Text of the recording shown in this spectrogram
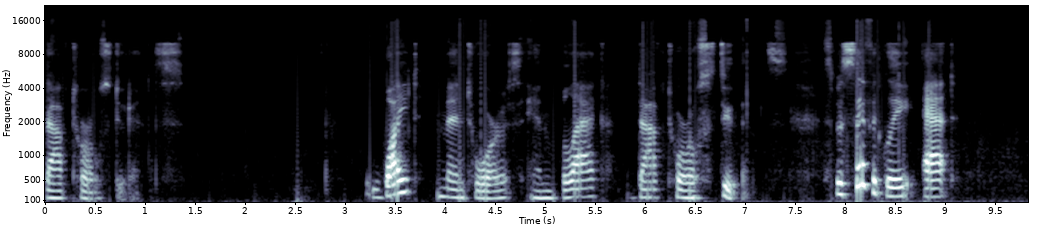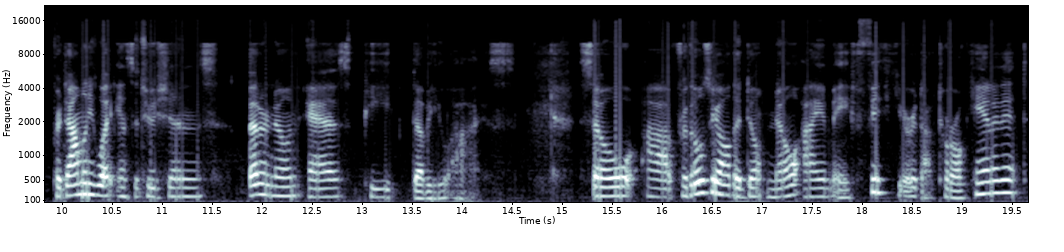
doctoral students. White mentors and black doctoral students, specifically at predominantly white institutions, better known as PWIs. So, uh, for those of y'all that don't know, I am a fifth year doctoral candidate.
